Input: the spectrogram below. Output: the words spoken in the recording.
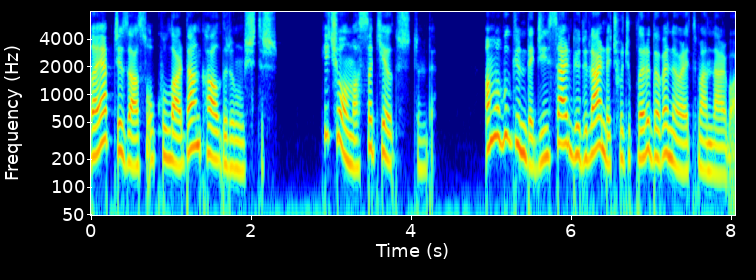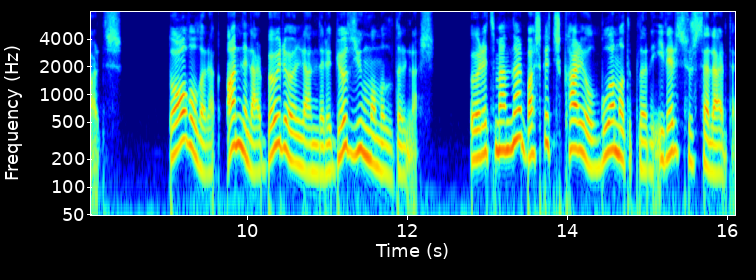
dayak cezası okullardan kaldırılmıştır. Hiç olmazsa kağıt üstünde. Ama bugün de cinsel güdülerle çocukları döven öğretmenler vardır. Doğal olarak anneler böyle önlemlere göz yummamalıdırlar. Öğretmenler başka çıkar yol bulamadıklarını ileri sürseler de.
